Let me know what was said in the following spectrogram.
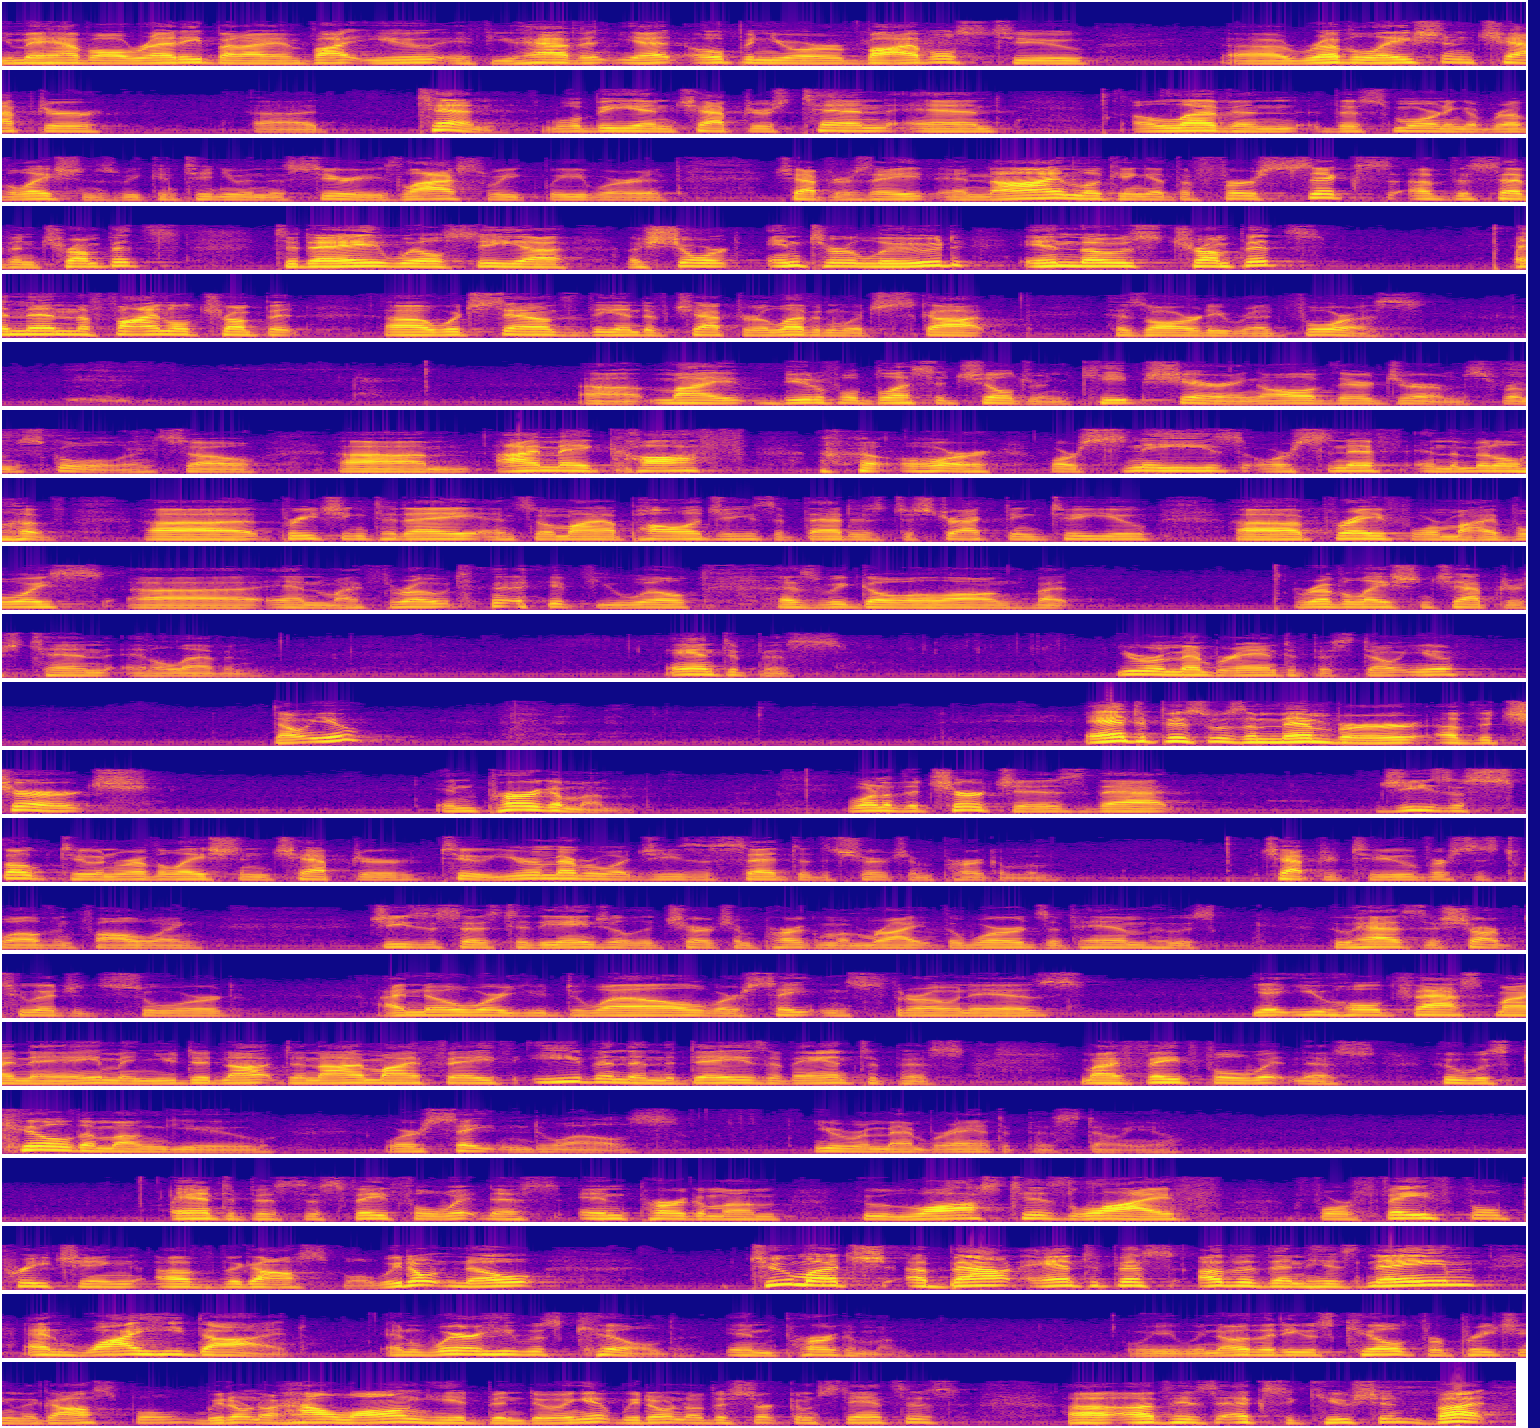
You may have already, but I invite you, if you haven't yet, open your Bibles to uh, Revelation chapter uh, 10. We'll be in chapters 10 and 11 this morning of Revelation as we continue in this series. Last week we were in chapters 8 and 9, looking at the first six of the seven trumpets. Today we'll see a, a short interlude in those trumpets, and then the final trumpet, uh, which sounds at the end of chapter 11, which Scott has already read for us. Uh, my beautiful, blessed children keep sharing all of their germs from school. And so um, I may cough or, or sneeze or sniff in the middle of uh, preaching today. And so my apologies if that is distracting to you. Uh, pray for my voice uh, and my throat, if you will, as we go along. But Revelation chapters 10 and 11. Antipas. You remember Antipas, don't you? Don't you? Antipas was a member of the church in Pergamum, one of the churches that Jesus spoke to in Revelation chapter 2. You remember what Jesus said to the church in Pergamum. Chapter 2, verses 12 and following. Jesus says to the angel of the church in Pergamum, Write the words of him who, is, who has the sharp two edged sword. I know where you dwell, where Satan's throne is. Yet you hold fast my name, and you did not deny my faith, even in the days of Antipas my faithful witness, who was killed among you where Satan dwells. You remember Antipas, don't you? Antipas, this faithful witness in Pergamum, who lost his life for faithful preaching of the gospel. We don't know too much about Antipas other than his name and why he died and where he was killed in Pergamum. We, we know that he was killed for preaching the gospel. We don't know how long he had been doing it. We don't know the circumstances uh, of his execution. But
